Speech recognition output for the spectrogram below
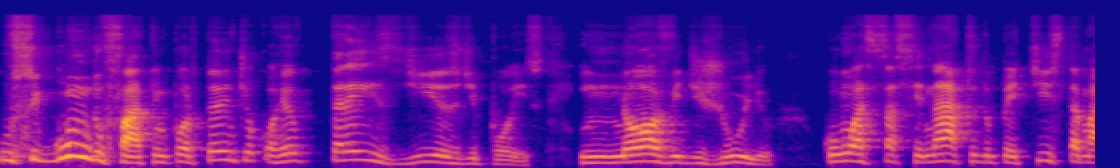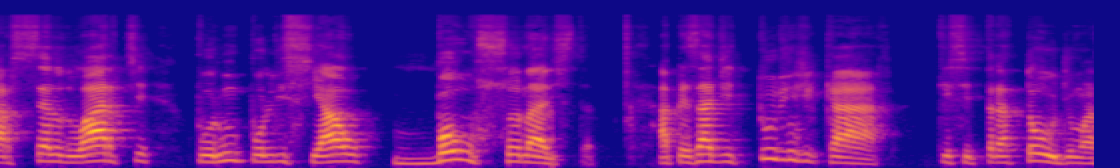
O segundo fato importante ocorreu três dias depois, em 9 de julho, com o assassinato do petista Marcelo Duarte por um policial bolsonarista apesar de tudo indicar que se tratou de uma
